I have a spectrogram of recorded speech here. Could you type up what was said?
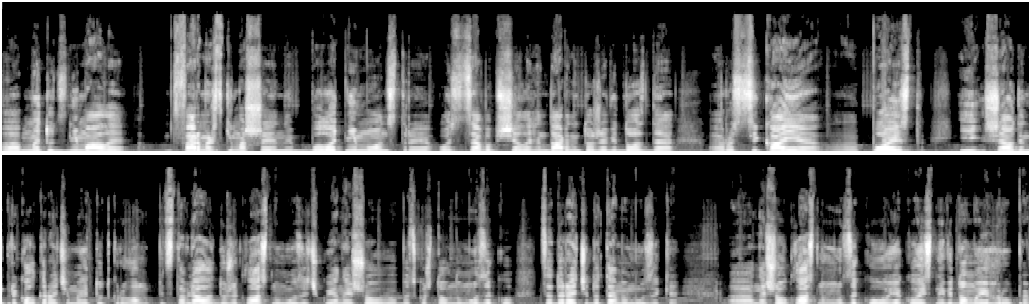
Е, Ми тут знімали фермерські машини, болотні монстри. Ось це взагалі легендарний теж відос, де е, розсікає е, поїзд. І ще один прикол. Коротше, ми тут кругом підставляли дуже класну музичку. Я знайшов безкоштовну музику, це, до речі, до теми музики. Е, Знайшов класну музику якоїсь невідомої групи.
